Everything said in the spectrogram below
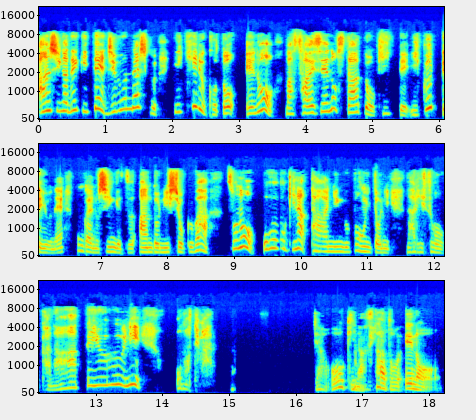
安心ができて、自分らしく生きることへの、まあ、再生のスタートを切っていくっていうね、今回の新月日食は、その大きなターニングポイントになりそうかなっていうふうに思ってます。じゃあ、大きなスタートへの、さ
